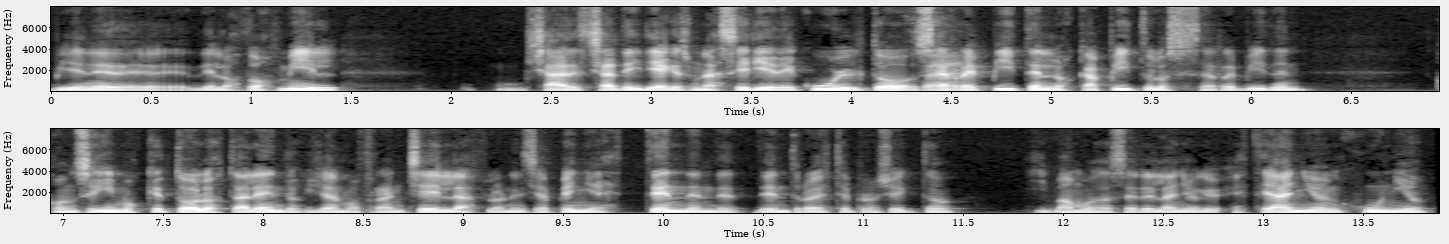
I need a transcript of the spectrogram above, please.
viene de, los 2000, ya, ya, te diría que es una serie de culto, se repiten los capítulos y se repiten, conseguimos que todos los talentos, Guillermo Franchella, Florencia Peña, estén dentro de este proyecto y vamos a hacer el año este año, en junio,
